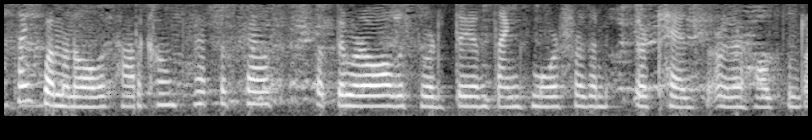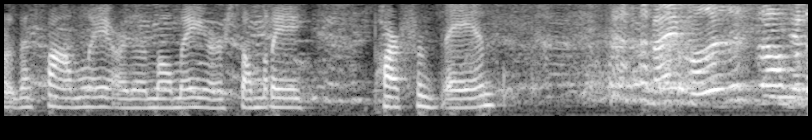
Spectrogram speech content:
I think women always had a concept of self, but they were always sort of doing things more for them, their kids or their husband or their family or their mummy or somebody apart from them. That's my mother that's laughing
